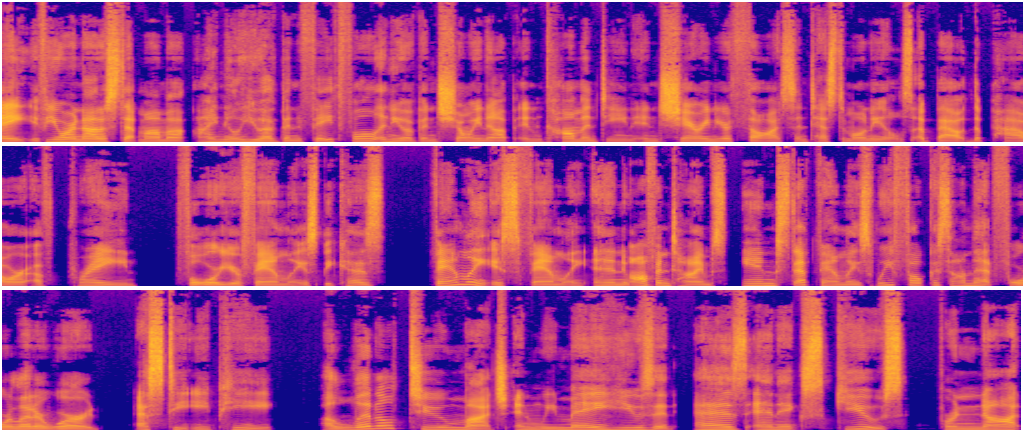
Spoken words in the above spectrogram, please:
Hey, if you are not a stepmama, I know you have been faithful and you have been showing up and commenting and sharing your thoughts and testimonials about the power of praying for your families because family is family. And oftentimes in step families, we focus on that four letter word, S T E P, a little too much. And we may use it as an excuse for not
